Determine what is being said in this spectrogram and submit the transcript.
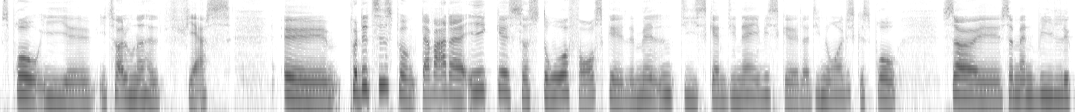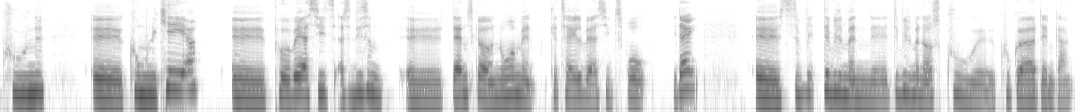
sprog i, øh, i 1270. Øh, på det tidspunkt, der var der ikke så store forskelle mellem de skandinaviske eller de nordiske sprog, så, øh, så man ville kunne øh, kommunikere øh, på hver sit, altså ligesom øh, danskere og nordmænd kan tale hver sit sprog i dag, øh, så det ville man, øh, det ville man også kunne, øh, kunne gøre dengang.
